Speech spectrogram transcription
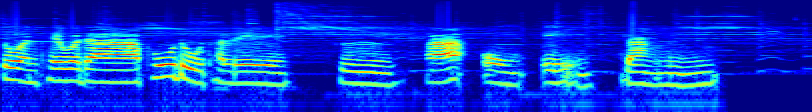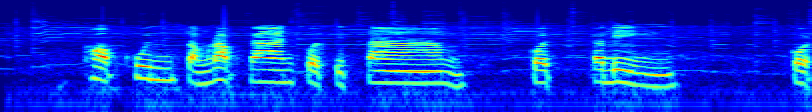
ส่วนเทวดาผู้ดูทะเลคือพระองค์เองดังนี้ ขอบคุณสำหรับการกดติดตาม กดกระดิ่ง กด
